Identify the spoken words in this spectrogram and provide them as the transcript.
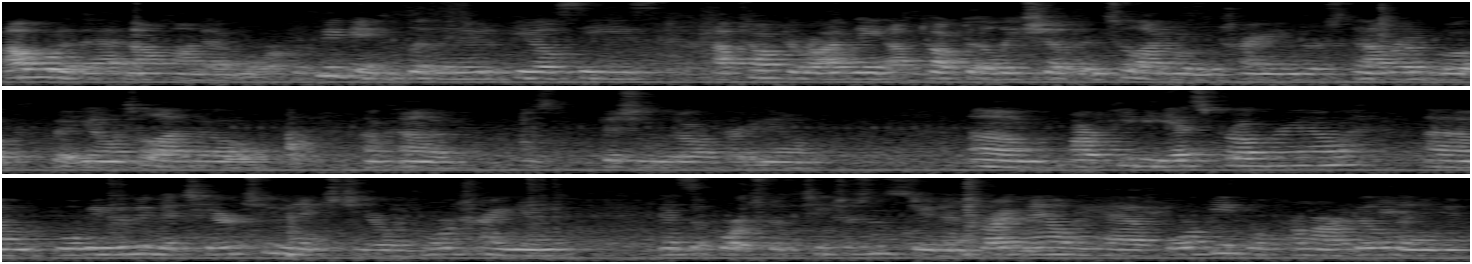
I'll go to that and I'll find out more. With me being completely new to PLCs, I've talked to Rodney, I've talked to Alicia, but until I go to the training, there's, and I read a book, but you know, until I go, I'm kind of just fishing in the dark right now. Um, our PBS program, um, will be moving to tier two next year with more training and supports for the teachers and students. Right now, we have four people from our building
